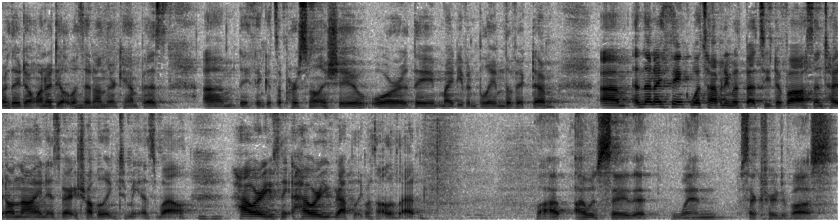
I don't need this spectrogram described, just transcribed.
or they don't want to deal with it on their campus. Um, they think it's a personal issue, or they might even blame the victim. Um, and then I think what's happening with Betsy DeVos and Title IX is very troubling to me as well. How are you thi- how are you grappling with all of that? Well, I, I would say that when Secretary DeVos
